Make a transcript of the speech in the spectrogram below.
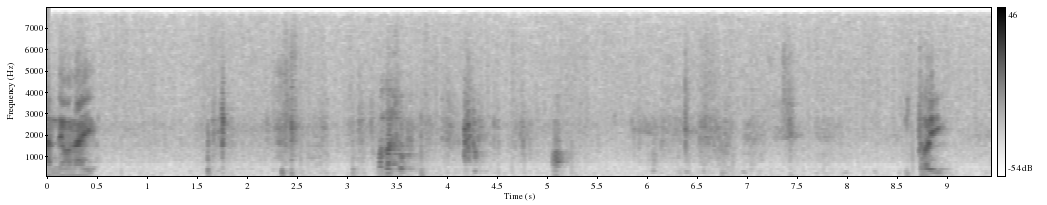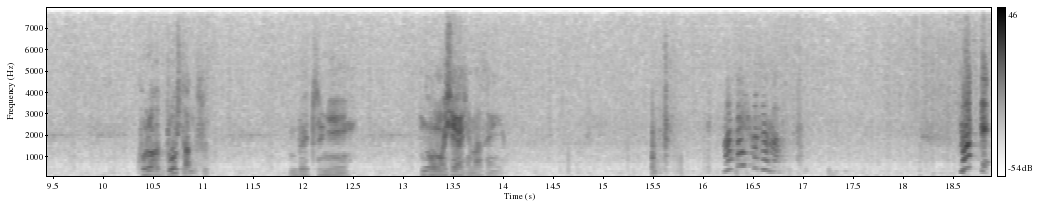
なんでもないよ。正彦君あ？一体これはどうしたんです？別にどうもしやしませんよ正彦様待って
